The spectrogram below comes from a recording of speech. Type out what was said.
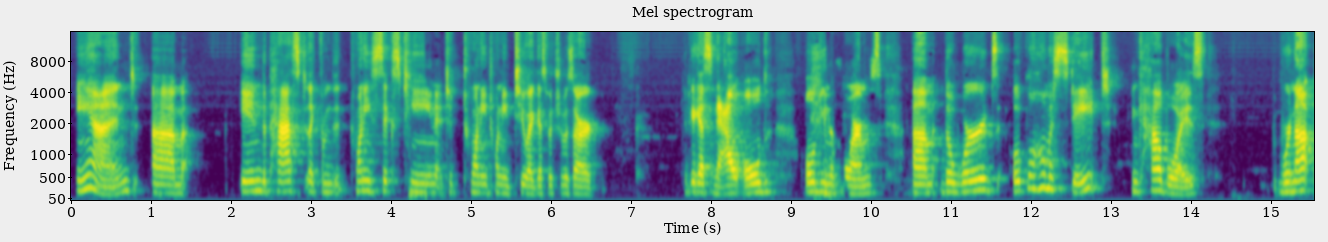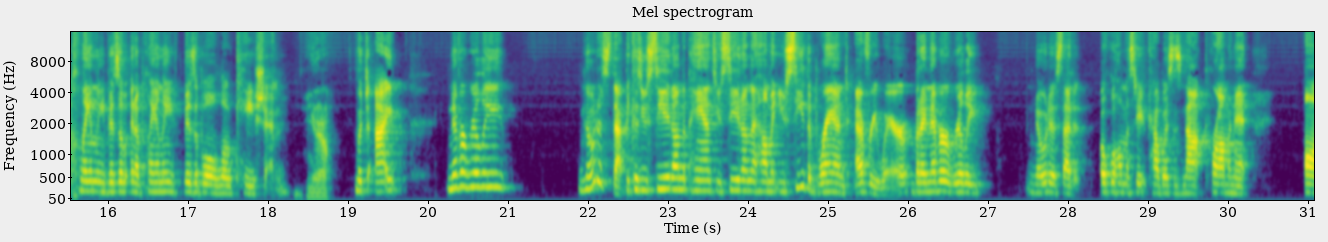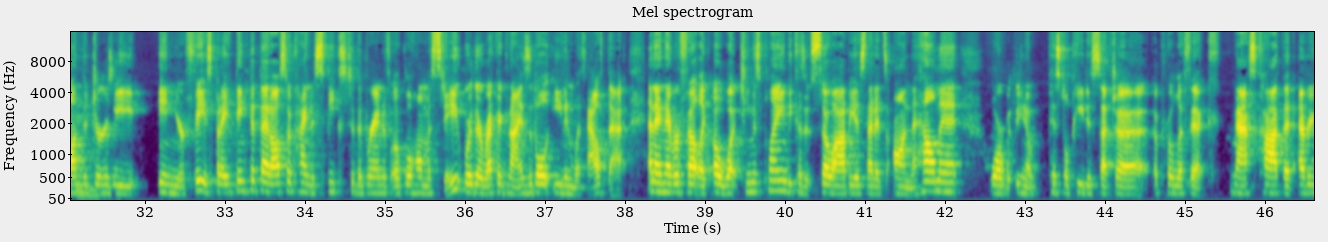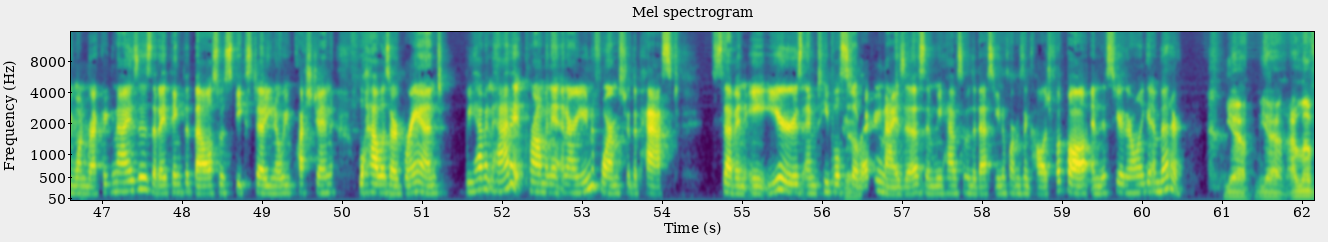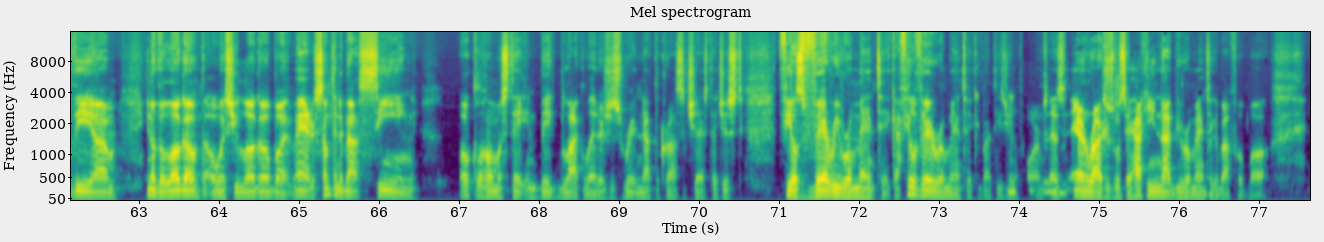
And um, in the past, like from the 2016 to 2022, I guess, which was our, I guess now old, old uniforms, um, the words Oklahoma State and Cowboys were not plainly visible in a plainly visible location. Yeah. Which I never really noticed that because you see it on the pants, you see it on the helmet, you see the brand everywhere, but I never really noticed that Oklahoma State Cowboys is not prominent on mm-hmm. the jersey in your face. But I think that that also kind of speaks to the brand of Oklahoma State where they're recognizable even without that. And I never felt like, oh, what team is playing because it's so obvious that it's on the helmet or you know pistol pete is such a, a, prolific mascot that everyone recognizes that i think that that also speaks to you know we question well how is our brand? We haven't had it prominent in our uniforms for the past seven eight years and people yeah. still recognize us and we have some of the best uniforms in college football and this year they're only getting better. Yeah yeah. I love the um you know the logo the osu logo but man there's something about seeing Oklahoma State in big block letters just written out across the chest that just feels very romantic. I feel very romantic about these uniforms. As mm-hmm. Aaron Rodgers would say, how can you not be romantic about football?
